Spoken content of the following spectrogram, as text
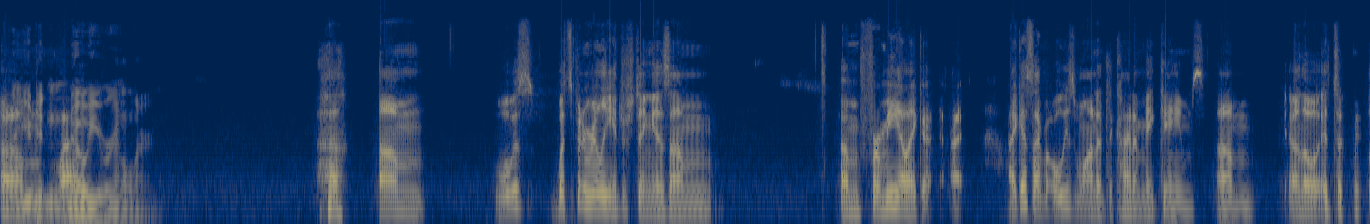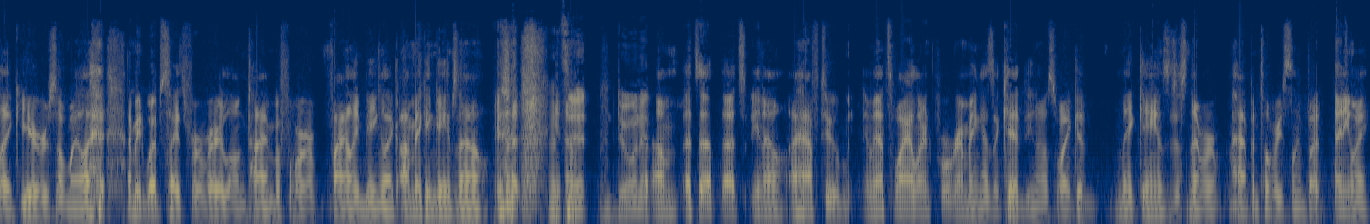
Or that you Um, didn't wow. know you were going to learn. Huh. Um, what was what's been really interesting is um, um, for me, like I, I guess I've always wanted to kind of make games. Um, although it took me like years of my life. I made websites for a very long time before finally being like, I'm making games now. That's know? it. I'm doing it. But, um, that's a, that's you know I have to. And that's why I learned programming as a kid. You know, so I could make games. It just never happened till recently. But anyway,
